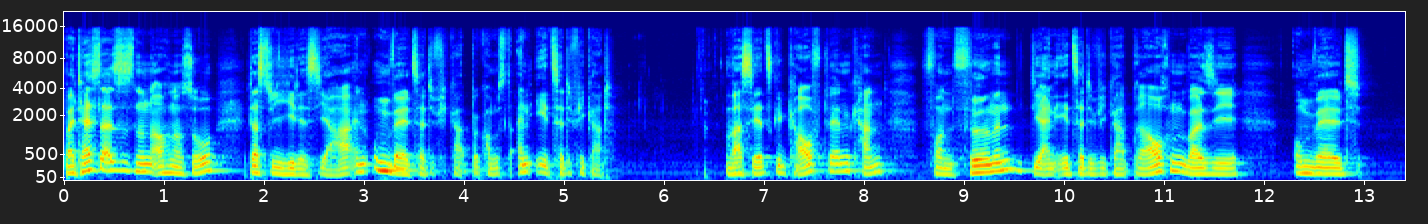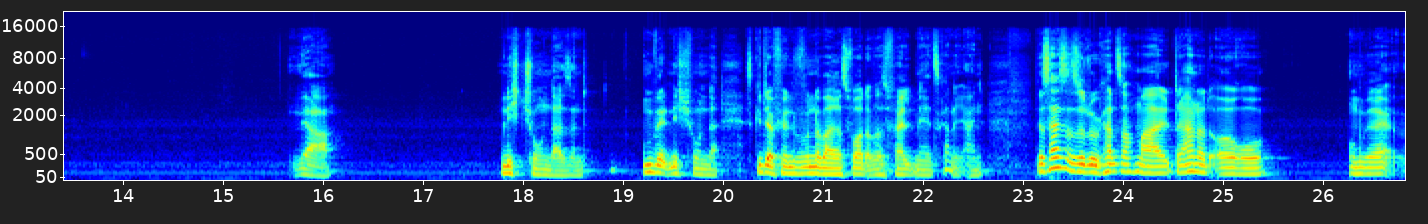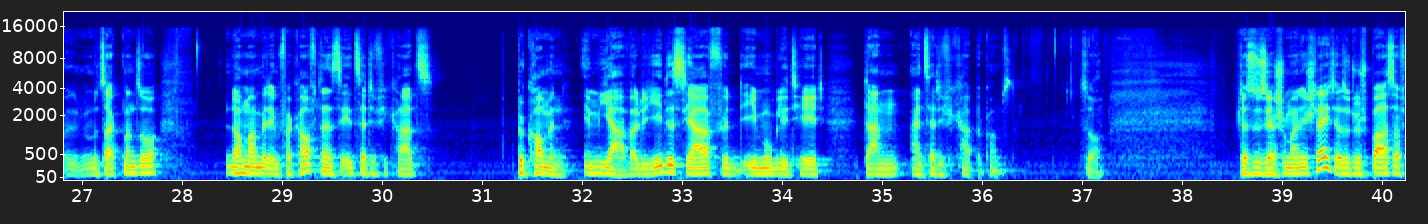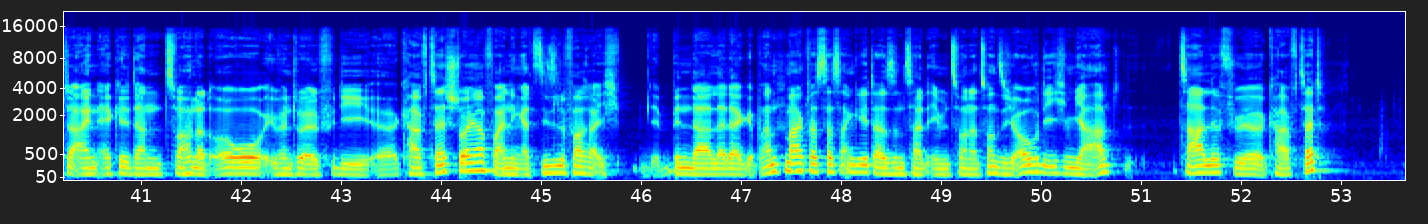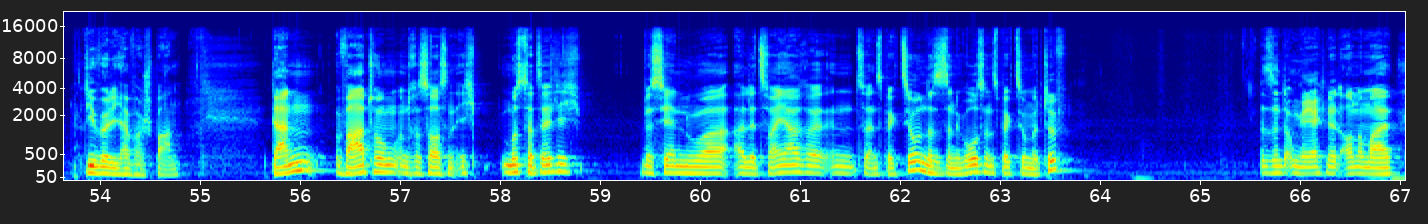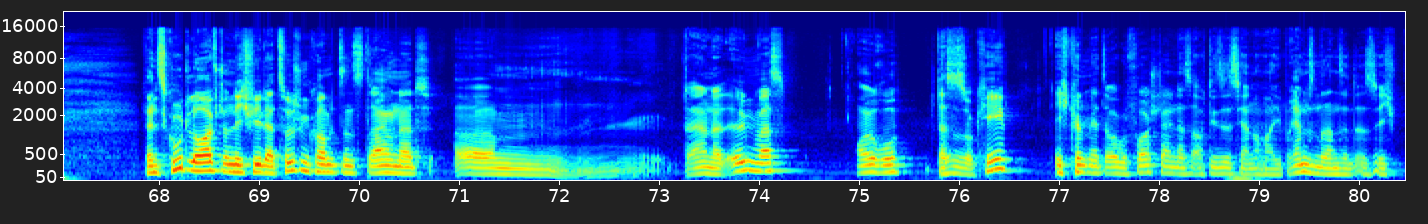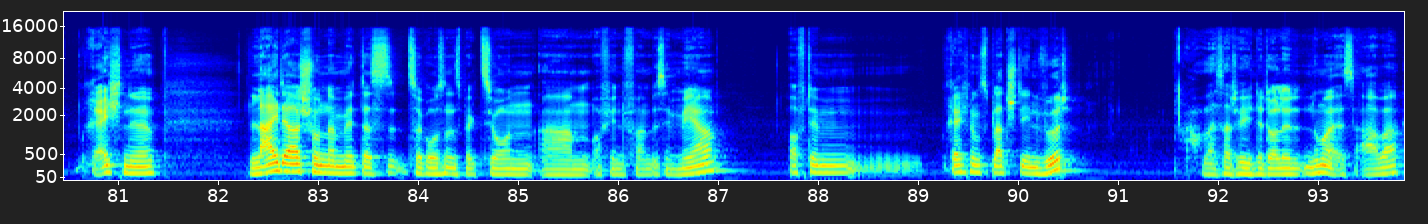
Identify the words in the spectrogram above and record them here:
Bei Tesla ist es nun auch noch so, dass du jedes Jahr ein Umweltzertifikat bekommst, ein E-Zertifikat, was jetzt gekauft werden kann von Firmen, die ein E-Zertifikat brauchen, weil sie Umwelt ja nicht schonender sind. Umwelt nicht schonender. Es gibt dafür ein wunderbares Wort, aber das fällt mir jetzt gar nicht ein. Das heißt also, du kannst auch mal 300 Euro, sagt man so, nochmal mit dem Verkauf deines E-Zertifikats bekommen im Jahr, weil du jedes Jahr für die E-Mobilität dann ein Zertifikat bekommst. So. Das ist ja schon mal nicht schlecht. Also du sparst auf der einen Ecke dann 200 Euro eventuell für die äh, Kfz-Steuer, vor allen Dingen als Dieselfahrer. Ich bin da leider gebrandmarkt, was das angeht. Da sind es halt eben 220 Euro, die ich im Jahr abzahle für Kfz. Die würde ich einfach sparen. Dann Wartung und Ressourcen. Ich muss tatsächlich bisher nur alle zwei Jahre in, zur Inspektion. Das ist eine große Inspektion mit TÜV. Sind umgerechnet auch nochmal, wenn es gut läuft und nicht viel dazwischen kommt, sind es 300, ähm, 300 irgendwas Euro. Das ist okay. Ich könnte mir jetzt gut vorstellen, dass auch dieses Jahr nochmal die Bremsen dran sind. Also ich rechne leider schon damit, dass zur großen Inspektion ähm, auf jeden Fall ein bisschen mehr auf dem Rechnungsblatt stehen wird. Was natürlich eine tolle Nummer ist, aber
